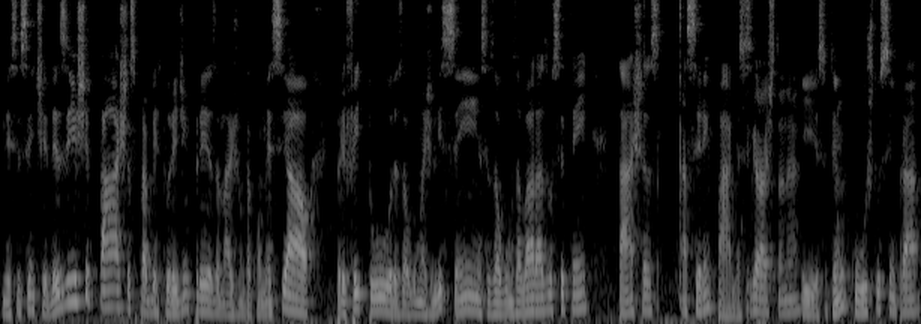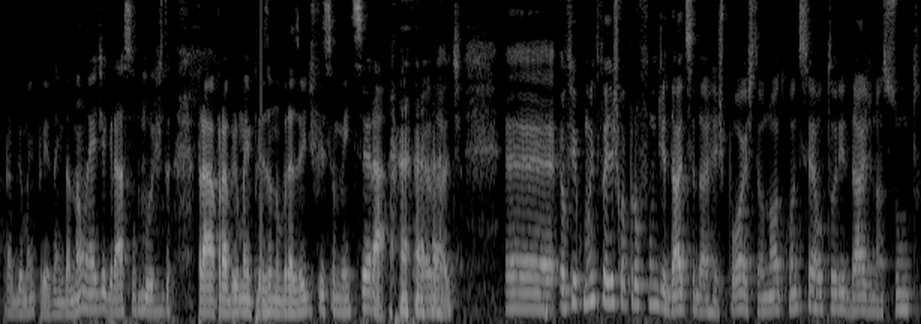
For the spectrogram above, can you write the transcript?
nesse sentido. Existem taxas para abertura de empresa na junta comercial, prefeituras, algumas licenças, alguns avarás, você tem taxas a serem pagas. Se gasta, né? Isso, tem um custo sim para abrir uma empresa. Ainda não é de graça um uhum. custo para abrir uma empresa no Brasil e dificilmente será. Verdade. É, eu fico muito feliz com a profundidade que você dá a resposta. Eu noto quanto você é autoridade no assunto,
